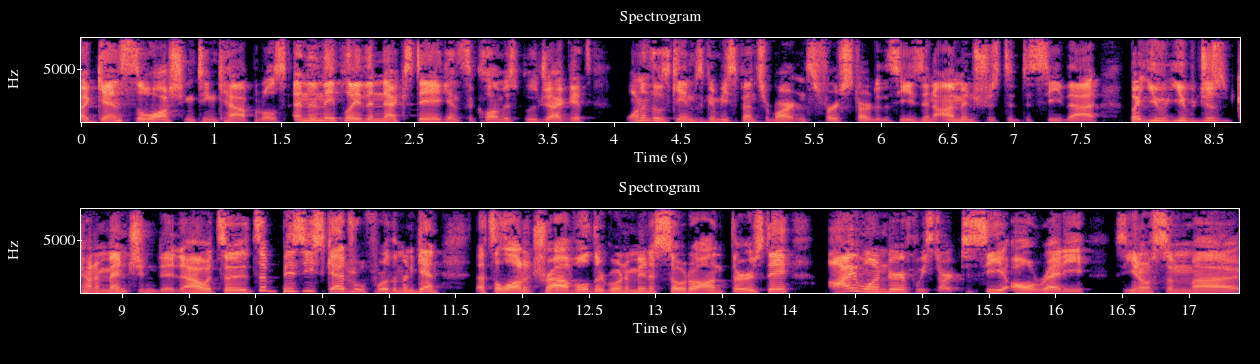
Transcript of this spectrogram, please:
against the Washington Capitals, and then they play the next day against the Columbus Blue Jackets. One of those games is going to be Spencer Martin's first start of the season. I'm interested to see that. But you you just kind of mentioned it how it's a it's a busy schedule for them. And again, that's a lot of travel. They're going to Minnesota on Thursday. I wonder if we start to see already, you know, some uh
